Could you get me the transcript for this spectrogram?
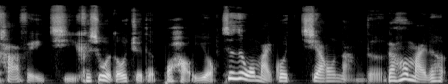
咖啡机，可是我都觉得不好用，甚至我买过胶囊的，然后买的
